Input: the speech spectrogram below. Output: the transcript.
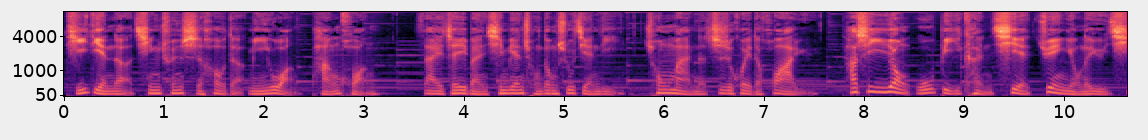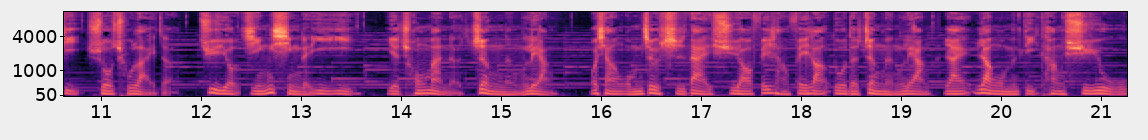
提点了青春时候的迷惘、彷徨。在这一本新编虫洞书简里，充满了智慧的话语。它是用无比恳切、隽永的语气说出来的，具有警醒的意义，也充满了正能量。我想，我们这个时代需要非常非常多的正能量，来让我们抵抗虚无。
